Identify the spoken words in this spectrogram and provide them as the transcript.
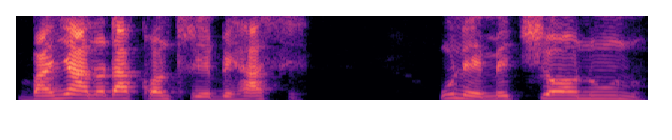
banye another country ebe ha si. Unu emechi ọnụ unu.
